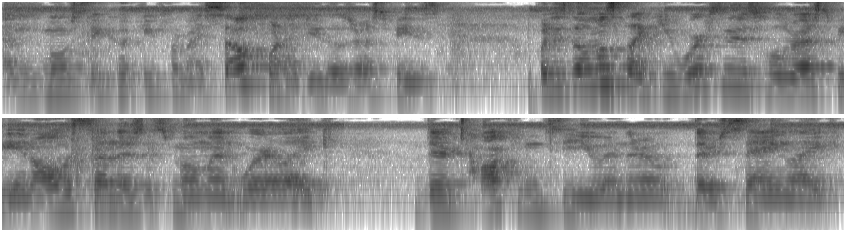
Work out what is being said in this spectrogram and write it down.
I'm mostly cooking for myself when I do those recipes. But it's almost like you work through this whole recipe and all of a sudden there's this moment where like they're talking to you and they're they're saying like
